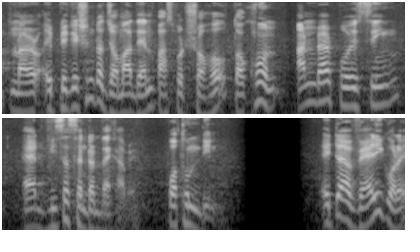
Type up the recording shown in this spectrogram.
আপনার অ্যাপ্লিকেশনটা জমা দেন পাসপোর্ট সহ, তখন under processing at visa centre দেখাবে, প্রথম দিন। এটা ভ্যারি করে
